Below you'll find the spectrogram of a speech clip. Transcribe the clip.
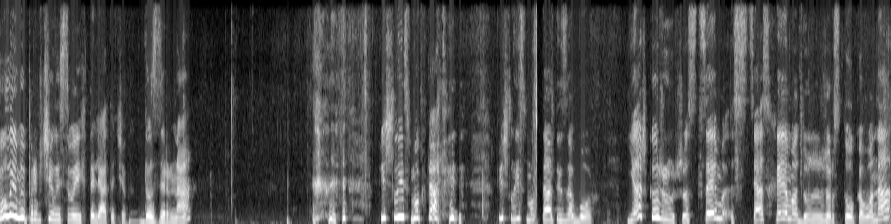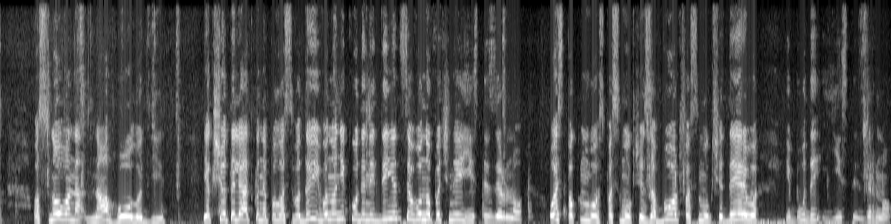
коли ми привчили своїх теляточок до зерна, пішли смоктати, пішли смоктати забор. Я ж кажу, що цим, ця схема дуже жорстока. Вона основана на голоді. Якщо телятко не пилось води, і воно нікуди не дінеться, воно почне їсти зерно. Ось посмокче забор, посмокче дерево і буде їсти зерно.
